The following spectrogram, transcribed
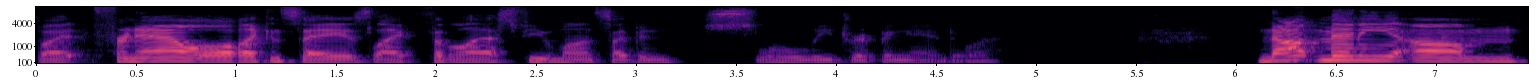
But for now, all I can say is like for the last few months, I've been slowly dripping Andor. Not many um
